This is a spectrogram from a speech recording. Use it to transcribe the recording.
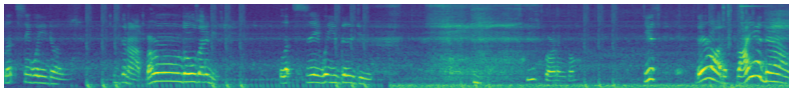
Let's see what he does. He's gonna burn those enemies. Let's see what he's gonna do. He's burning them. Yes, they're on fire now.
